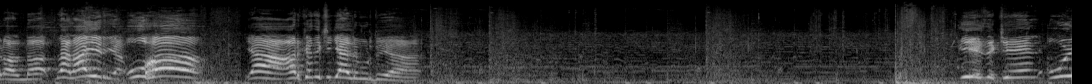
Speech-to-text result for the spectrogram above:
Kral. Lan hayır ya. Oha! Ya arkadaki geldi vurdu ya. Easy kill. Oy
